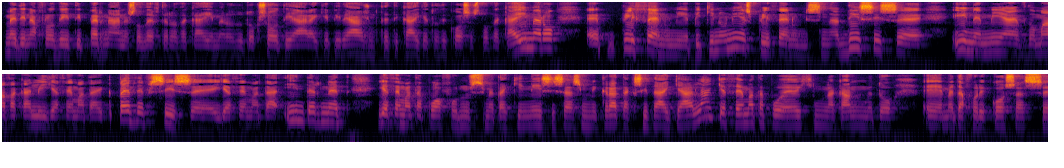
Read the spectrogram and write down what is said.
με την Αφροδίτη περνάνε στο δεύτερο δεκαήμερο του τοξότη, άρα και επηρεάζουν θετικά για το δικό σας το δεκαήμερο, ε, πληθαίνουν οι επικοινωνίες, πληθαίνουν οι συναντήσεις, ε, είναι μια εβδομάδα καλή για θέματα εκπαίδευσης, ε, για θέματα ίντερνετ, για θέματα που αφορούν στις μετακινήσεις σας, μικρά ταξιδάκια, αλλά και θέματα που έχουν να κάνουν με το ε, μεταφορικό σας ε,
